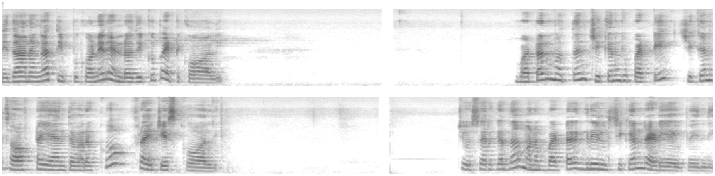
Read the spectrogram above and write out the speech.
నిదానంగా తిప్పుకొని రెండో దిక్కు పెట్టుకోవాలి. బటర్ మొత్తం చికెన్కి పట్టి చికెన్ సాఫ్ట్ అయ్యేంత వరకు ఫ్రై చేసుకోవాలి. చూసారు కదా మన బటర్ గ్రిల్ చికెన్ రెడీ అయిపోయింది.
